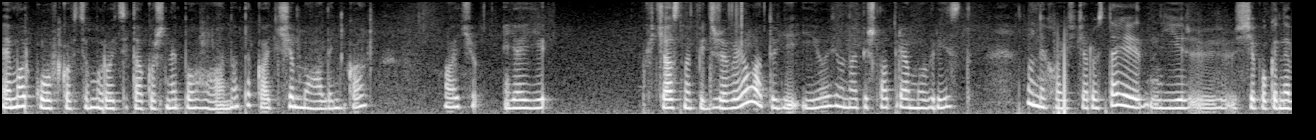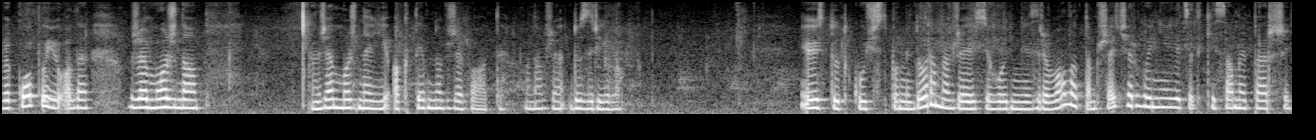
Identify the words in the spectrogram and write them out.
е, морковка в цьому році також непогана, така чималенька. Бачу, я її вчасно підживила тоді, і ось вона пішла прямо в ріст. Ну, нехай ще росте, я її е, ще поки не викопую, але вже можна, вже можна її активно вживати. Вона вже дозріла. І ось тут кущ з помідорами, вже я сьогодні зривала, там ще червоніє, це такий самий перший,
